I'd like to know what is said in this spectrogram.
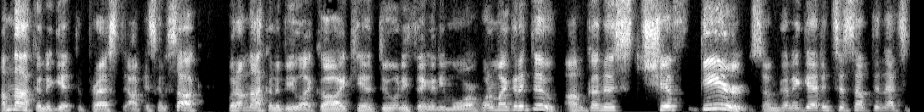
I'm not going to get depressed. It's going to suck, but I'm not going to be like, oh, I can't do anything anymore. What am I going to do? I'm going to shift gears. I'm going to get into something that's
